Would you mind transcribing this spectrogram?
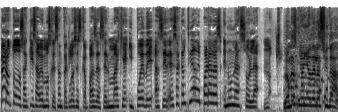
Pero todos aquí sabemos que Santa Claus es capaz de hacer magia y puede hacer esa cantidad de paradas en una sola noche. Lo más ñoño de la ciudad.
